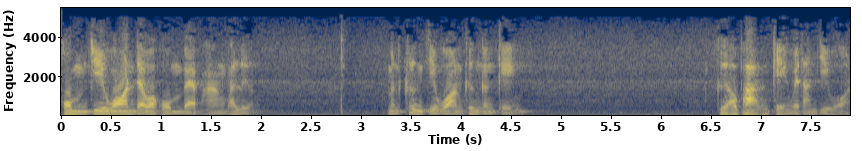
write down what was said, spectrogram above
ห่มจีวรแต่ว่าห่มแบบห่างผ้าเหลือง มันครึ่งจีวรครึ่งกางเกง คือเอาผ้ากางเกงไปทางจีวร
